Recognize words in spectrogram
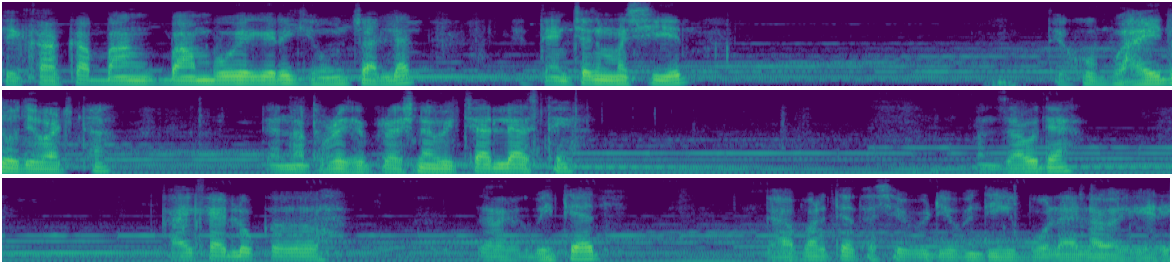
ते काका बांग बांबू वगैरे घेऊन चालल्यात. त्यांच्याच म्हशी आहेत. ते खूप घाईत होते वाटतं. त्यांना थोडेसे प्रश्न विचारले असते. पण जाऊ द्या. काय काय लोक जरा भीत्यात. घाबरतात असे व्हिडिओमध्ये बोलायला वगैरे.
